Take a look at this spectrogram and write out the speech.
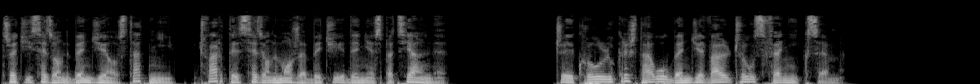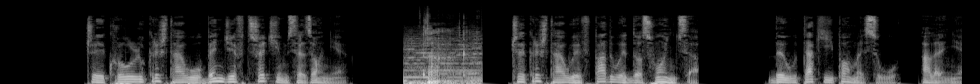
Trzeci sezon będzie ostatni, czwarty sezon może być jedynie specjalny. Czy Król Kryształu będzie walczył z Feniksem? Czy Król Kryształu będzie w trzecim sezonie? Tak. Czy kryształy wpadły do słońca? Był taki pomysł, ale nie.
